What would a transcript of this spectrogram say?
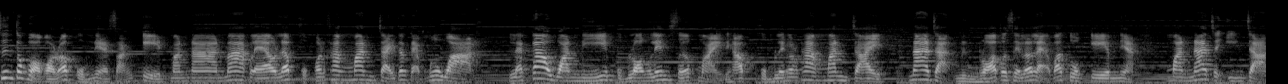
ซึ่งต้องบอกก่อนว่าผมเนี่ยสังเกตมานานมากแล้ว และผมค่อนข้างมั่นใจตั้งแต่เมื่อวาน และก็วันนี้ผมลองเล่นเซิร์ฟใหม่นะครับ ผมเลยค่อนข้างมั่นใจ น่าจะ 100%แล้วแหละว่าตัวเกมเนี่ย มันน่าจะอิงจาก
